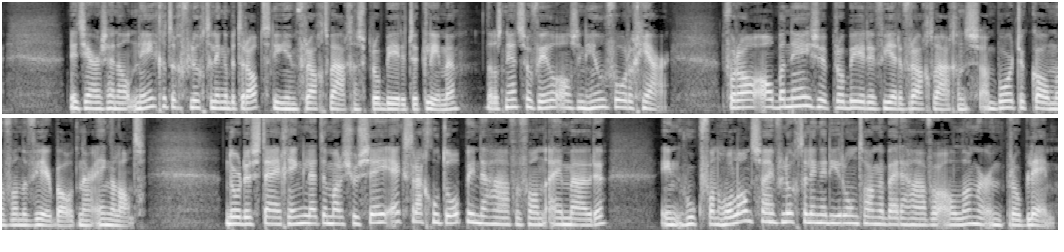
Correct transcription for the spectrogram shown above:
Dit jaar zijn al 90 vluchtelingen betrapt die in vrachtwagens proberen te klimmen. Dat is net zoveel als in heel vorig jaar. Vooral Albanese probeerden via de vrachtwagens aan boord te komen van de veerboot naar Engeland. Door de stijging let de marechaussee extra goed op in de haven van IJmuiden. In Hoek van Holland zijn vluchtelingen die rondhangen bij de haven al langer een probleem.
